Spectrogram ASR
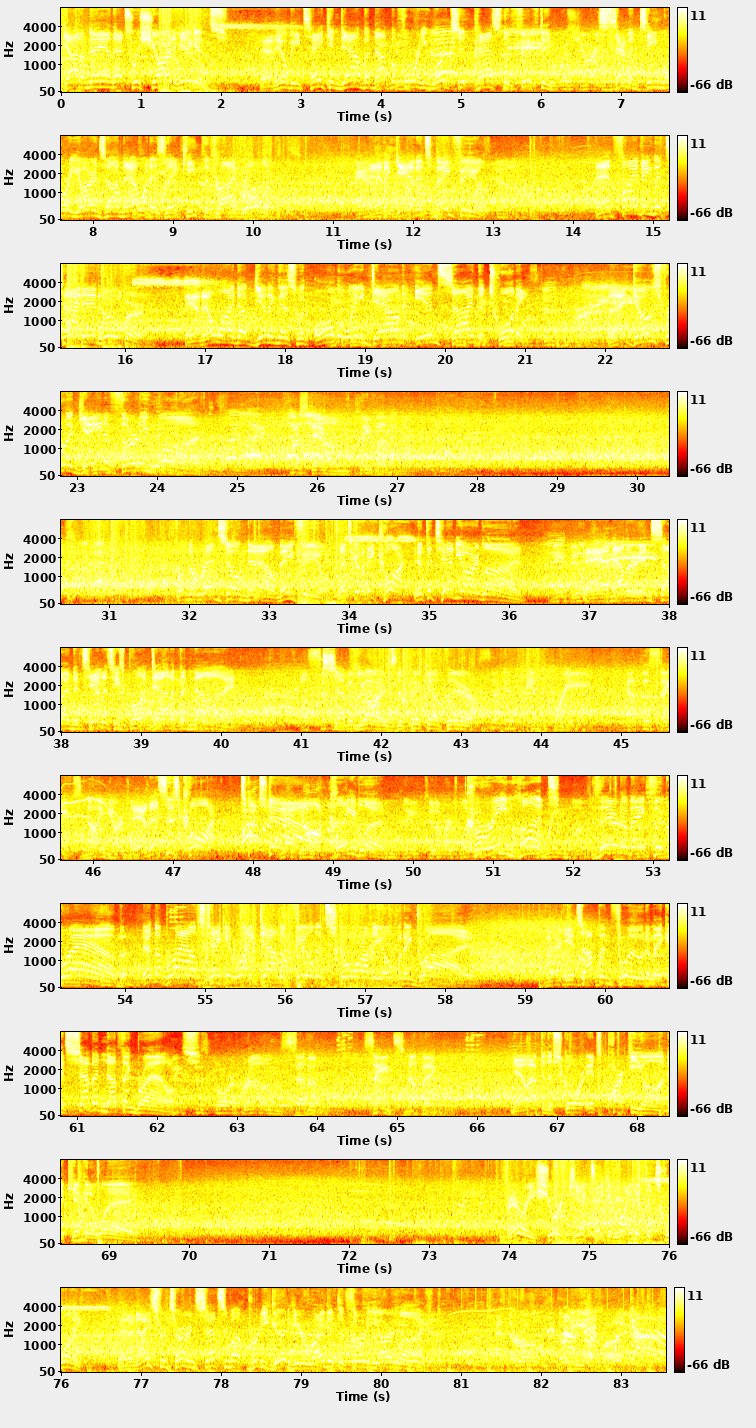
Got a man, that's Rashard Higgins. And he'll be taken down, but not before he works it past the 50. 17 more yards on that one as they keep the drive rolling. And again, it's Mayfield. And finding the tight end, Hooper. And they'll wind up getting this one all the way down inside the 20. That goes for a gain of 31. First down, Cleveland. From the red zone now, Mayfield. That's going to be caught at the 10-yard line. And now they're inside the 10 as he's brought down at the 9. Seven yards the pick up there. Second and three. At the Saints, nine yards. And this is caught. Touchdown, Cleveland. Kareem Hunt there to make the grab. And the Browns take it right down the field and score on the opening drive. It's up and through to make it 7-0 Browns. Score Browns 7, Saints nothing. Now after the score, it's Parkey on to kick it away. Very short kick taken right at the 20. And a nice return sets him up pretty good here right at the 30-yard line. At their own 30-yard line.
